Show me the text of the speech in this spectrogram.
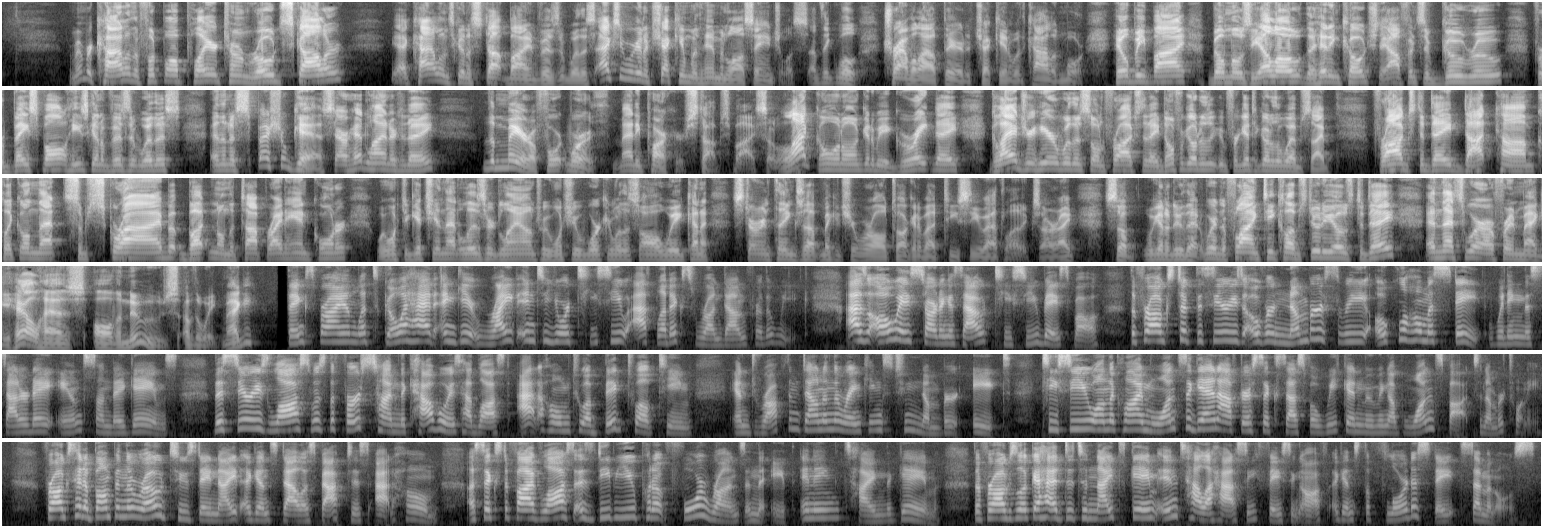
Remember Caylin, the football player turned Rhodes Scholar? Yeah, Caylin's going to stop by and visit with us. Actually, we're going to check in with him in Los Angeles. I think we'll travel out there to check in with Caylin Moore. He'll be by. Bill Mosiello, the hitting coach, the offensive guru for baseball, he's going to visit with us. And then a special guest, our headliner today, the mayor of Fort Worth, Mattie Parker, stops by. So a lot going on. Going to be a great day. Glad you're here with us on Frogs today. Don't forget to, forget to go to the website, frogstoday.com. Click on that subscribe button on the top right hand corner. We want to get you in that lizard lounge. We want you working with us all week, kind of stirring things up, making sure we're all talking about TCU athletics. All right. So we got to do that. We're at the Flying T Club studios today, and that's where our friend Maggie Hale has all the news of the week. Maggie? Thanks, Brian. Let's go ahead and get right into your TCU athletics rundown for the week. As always, starting us out, TCU baseball. The Frogs took the series over number three Oklahoma State, winning the Saturday and Sunday games. This series loss was the first time the Cowboys had lost at home to a Big 12 team and dropped them down in the rankings to number eight. TCU on the climb once again after a successful weekend, moving up one spot to number 20. Frogs hit a bump in the road Tuesday night against Dallas Baptist at home. A 6-5 loss as DBU put up four runs in the eighth inning, tying the game. The Frogs look ahead to tonight's game in Tallahassee, facing off against the Florida State Seminoles.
